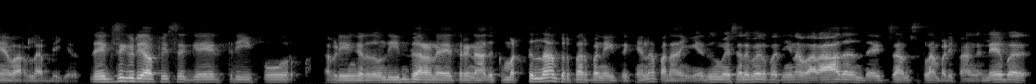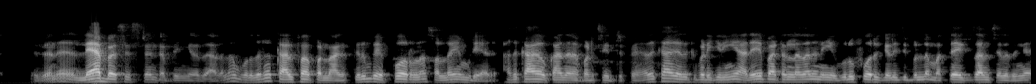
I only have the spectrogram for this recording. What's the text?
ஏன் வரல அப்படிங்கிறது. இந்த executive officer grade three four அப்படிங்கிறது வந்து இந்து அறநிலையத்துறை அதுக்கு மட்டும்தான் ப்ரிப்பேர் பண்ணிட்டு இருக்கேன்னா பண்ணாங்க எதுவுமே சில பேர் பார்த்தீங்கன்னா வராத இந்த எக்ஸாம்ஸ்க்குலாம் படிப்பாங்க. லேபர் இது வந்து லேப் அசிஸ்டன்ட் அப்படிங்கிறது. அதெல்லாம் ஒரு தடவை கால்ஃபா பண்ணாங்க திரும்ப எப்போ வரும்லாம் சொல்லவே முடியாது. அதுக்காக உட்காந்து நான் படிச்சுட்டு இருப்பேன். அதுக்காக எதுக்கு படிக்கிறீங்க? அதே பேட்டர்ல தானே நீங்கள் குரூப் ஃபோருக்கு எலிஜிபிளில் மற்ற எக்ஸாம்ஸ் எழுதுங்க.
